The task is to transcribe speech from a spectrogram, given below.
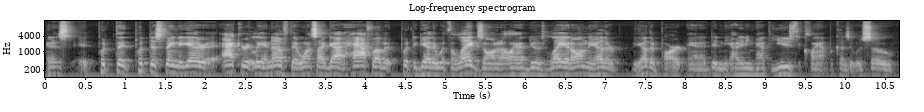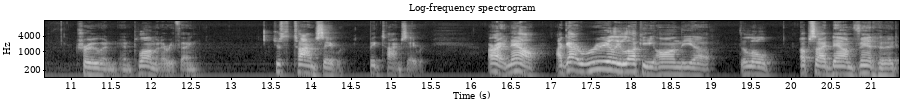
And it's, it put the, put this thing together accurately enough that once I got half of it put together with the legs on it, all I had to do is lay it on the other the other part, and it didn't I didn't even have to use the clamp because it was so true and, and plumb and everything. Just a time saver, big time saver. All right, now I got really lucky on the uh, the little upside down vent hood.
